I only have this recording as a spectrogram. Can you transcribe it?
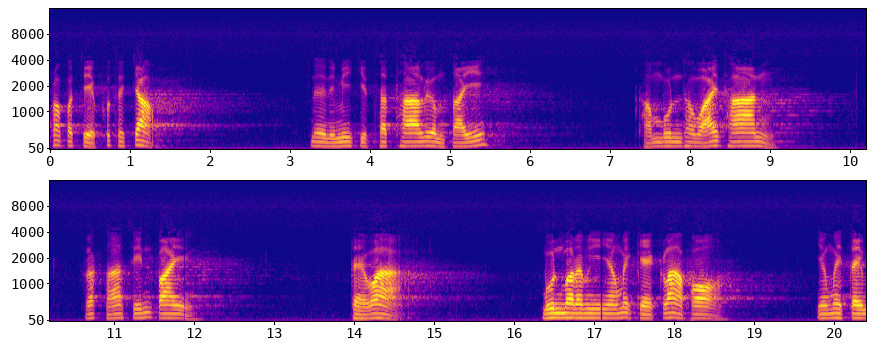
พระประเจกพุทธเจ้า เนี่ยมีจิตศรัทธาเลื่อมใสทำบุญถวายทาน รักษาศีลไป แต่ว่าบุญบารมียังไม่แก่กล้าพอ ยังไม่เต็ม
